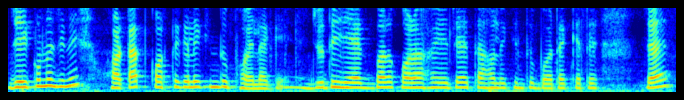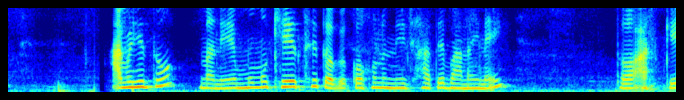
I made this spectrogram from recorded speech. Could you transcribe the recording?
যে কোনো জিনিস হঠাৎ করতে গেলে কিন্তু ভয় লাগে। যদি একবার করা হয়ে যায়, তাহলে কিন্তু ভয়টা কেটে যায়। আমি কিন্তু মানে মোমো খেয়েছি, তবে কখনো নিজ হাতে বানাই নাই। তো আজকে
